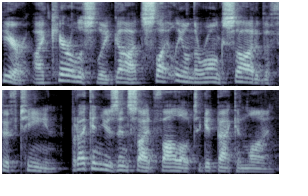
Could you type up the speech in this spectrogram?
Here, I carelessly got slightly on the wrong side of the 15, but I can use inside follow to get back in line.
